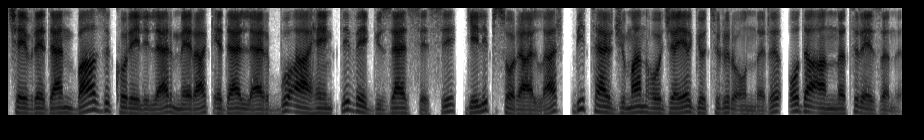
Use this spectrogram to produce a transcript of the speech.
çevreden bazı Koreliler merak ederler bu ahenkli ve güzel sesi, gelip sorarlar, bir tercüman hocaya götürür onları, o da anlatır ezanı.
